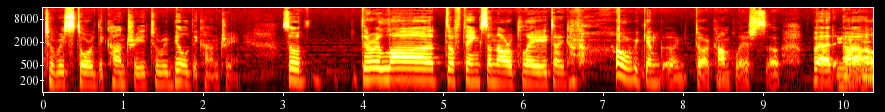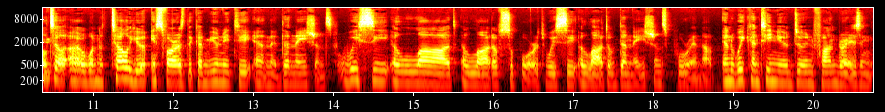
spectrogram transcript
to restore the country, to rebuild the country. So there are a lot of things on our plate. I don't know how we can go to accomplish. So, but uh, mm-hmm. I'll tell. I want to tell you, as far as the community and the donations, we see a lot, a lot of support. We see a lot of donations pouring up, and we continue doing fundraising,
